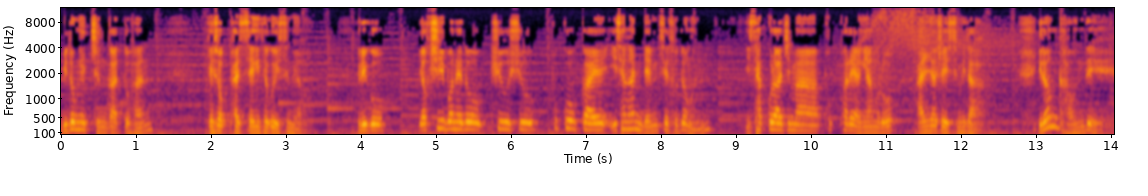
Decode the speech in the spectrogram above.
미동의 증가 또한 계속 발생이 되고 있으며 그리고 역시 이번에도 큐슈 후쿠오카의 이상한 냄새 소동은 사쿠라지마 폭발의 영향으로 알려져 있습니다. 이런 가운데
